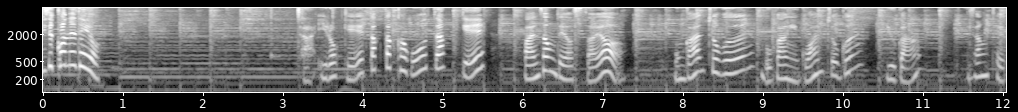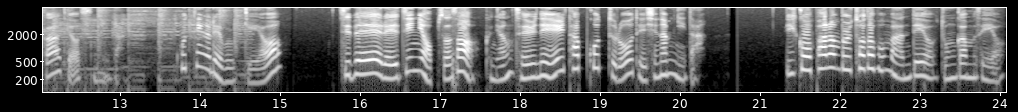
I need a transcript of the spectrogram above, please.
이제 꺼내세요! 자, 이렇게 딱딱하고 작게 완성되었어요. 뭔가 한쪽은 무광이고 한쪽은 유광. 이 상태가 되었습니다. 코팅을 해볼게요. 집에 레진이 없어서 그냥 젤네일 탑코트로 대신합니다. 이거 파란불 쳐다보면 안 돼요. 눈 감으세요.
